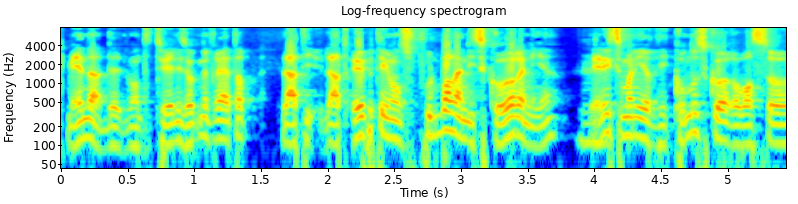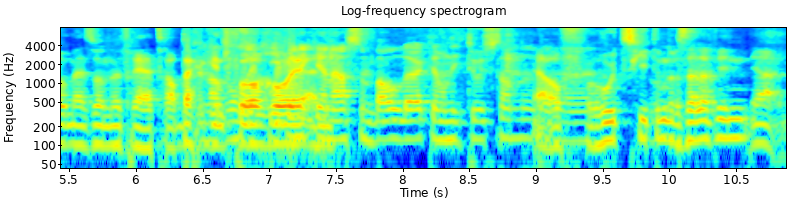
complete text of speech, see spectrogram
ik meen dat, want de tweede is ook een vrije trap, laat, die, laat Eupen tegen ons voetballen en die scoren niet. Hè. De enige manier dat die konden scoren was zo met zo'n vrije trap dat je kunt voorgooien. een en- naast een bal duikt en van die toestanden... ja, of eh, Hoed schiet hem er zelf in. Ja,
